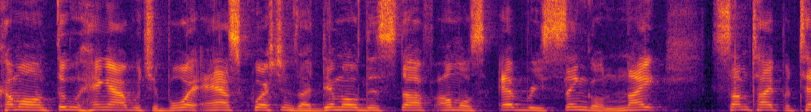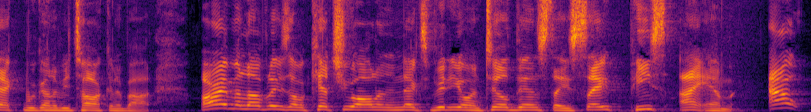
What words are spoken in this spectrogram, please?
Come on through, hang out with your boy, ask questions. I demo this stuff almost every single night. Some type of tech we're going to be talking about. All right, my lovelies, I will catch you all in the next video. Until then, stay safe. Peace. I am out.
